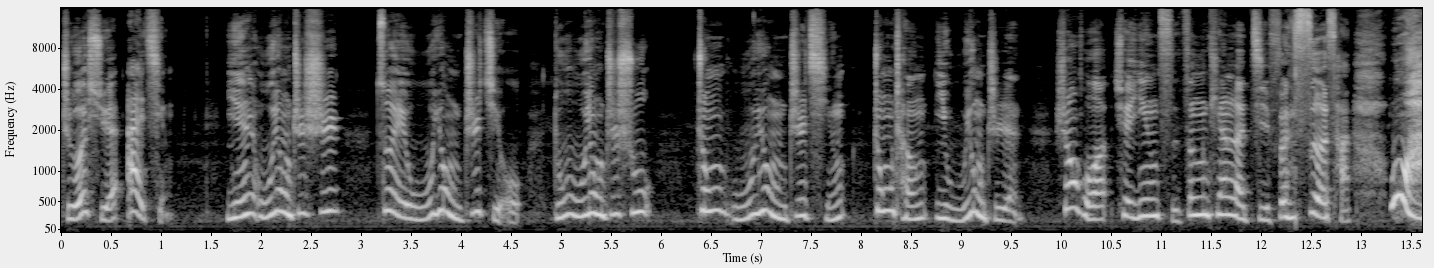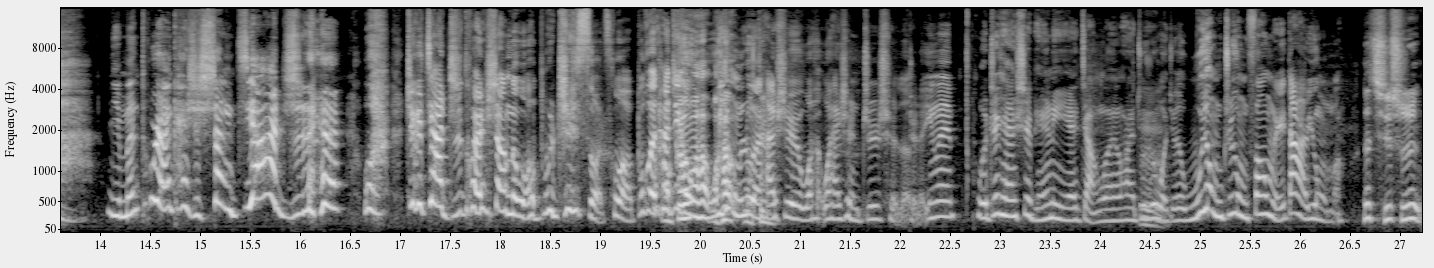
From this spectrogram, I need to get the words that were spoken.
哲学、爱情。吟无用之诗，醉无用之酒，读无用之书，终无用之情，终成以无用之人。生活却因此增添了几分色彩。哇！你们突然开始上价值，哇！这个价值突然上的我不知所措。不过他这个无用论还是我我还是很支持的，因为我之前视频里也讲过一句话，就是嗯我觉得无用之用方为大用嘛。那其实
